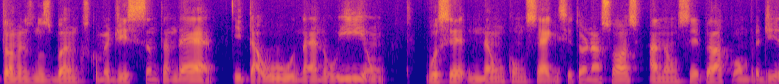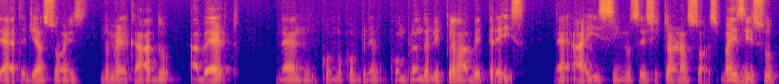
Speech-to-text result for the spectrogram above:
pelo menos nos bancos, como eu disse, Santander, Itaú, né, no Ion, você não consegue se tornar sócio a não ser pela compra direta de ações no mercado aberto, né, quando comprando ali pela B3. Né, aí sim você se torna sócio. Mas isso,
